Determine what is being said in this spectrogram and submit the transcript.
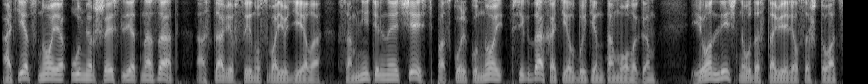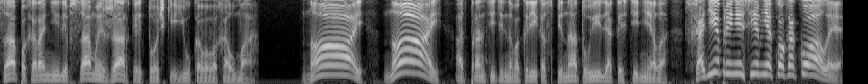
Отец Ноя умер шесть лет назад, оставив сыну свое дело. Сомнительная честь, поскольку Ной всегда хотел быть энтомологом – и он лично удостоверился, что отца похоронили в самой жаркой точке Юкового холма. «Ной! Ной!» От пронзительного крика спина Туиля окостенела. «Сходи, принеси мне Кока-Колы!»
